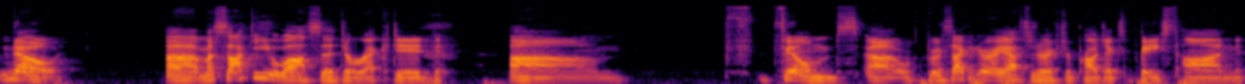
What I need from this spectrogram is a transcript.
no. Uh, Masaki Yuasa directed um, f- films. Uh, Masaki Yuasa directed projects based on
